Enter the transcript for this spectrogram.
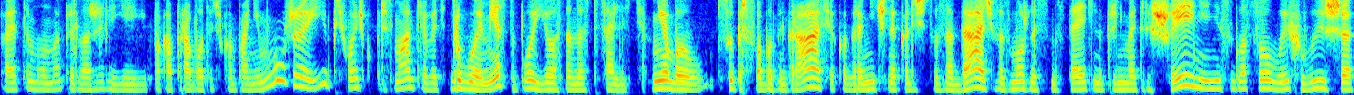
поэтому мы предложили ей пока поработать в компании мужа и потихонечку присматривать другое место по ее основной специальности. У нее был супер свободный график, ограниченное количество задач, возможность самостоятельно принимать решения, не согласовывая их выше.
